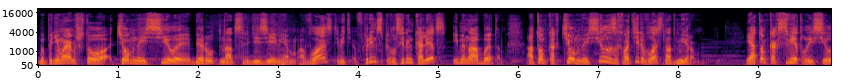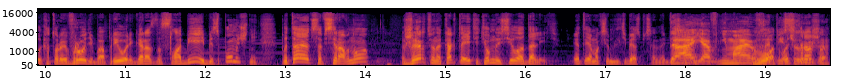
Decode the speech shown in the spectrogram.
Мы понимаем, что темные силы берут над Средиземьем власть. Ведь, в принципе, «Властелин колец» именно об этом. О том, как темные силы захватили власть над миром. И о том, как светлые силы, которые вроде бы априори гораздо слабее и беспомощней, пытаются все равно жертвенно как-то эти темные силы одолеть. Это я, Максим, для тебя специально объясняю. Да, я внимаю, Вот, очень хорошо. да.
